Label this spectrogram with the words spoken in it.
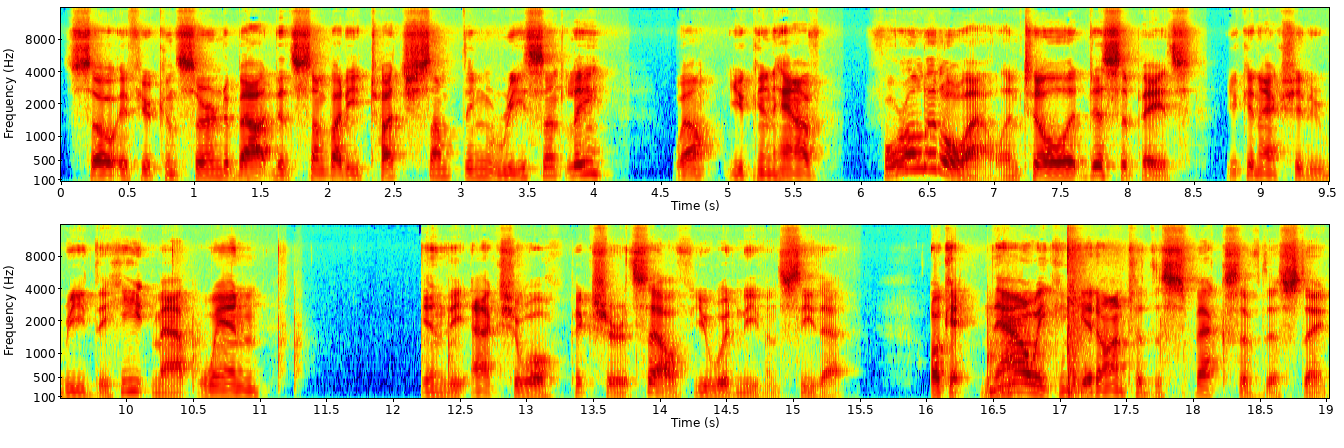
So if you're concerned about did somebody touch something recently, well, you can have for a little while until it dissipates, you can actually read the heat map when in the actual picture itself, you wouldn't even see that. Okay, now we can get on to the specs of this thing.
